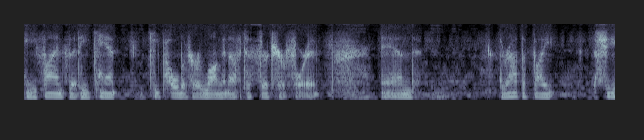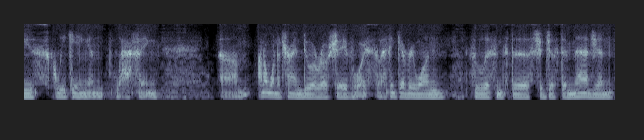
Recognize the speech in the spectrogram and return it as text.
he finds that he can't keep hold of her long enough to search her for it. And throughout the fight, she's squeaking and laughing. Um, I don't want to try and do a Roche voice. I think everyone who listens to this should just imagine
